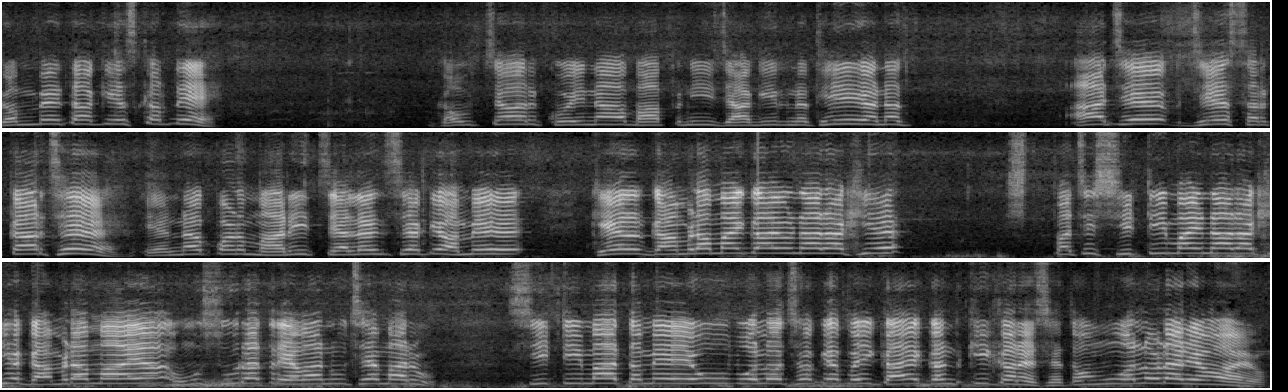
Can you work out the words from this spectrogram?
ગમે ત્યાં કેસ કર દે. ગૌચર કોઈના બાપની જાગીર નથી અને આ જે સરકાર છે, એને પણ મારી ચેલેન્જ છે કે અમે ઘેર ગામડામાંય ગાયો ના રાખીએ, પછી સિટીમાંય ના રાખીએ, ગામડામાં આવ્યા હું સુરત રહેવાનું છે મારું. સિટીમાં તમે એવું બોલો છો કે ભાઈ ગાય ગંદકી કરે છે, તો હું અલોડા રહેવા આવ્યો.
